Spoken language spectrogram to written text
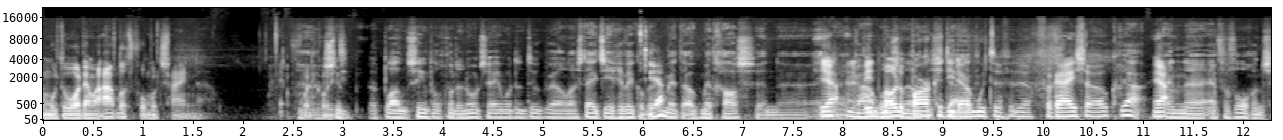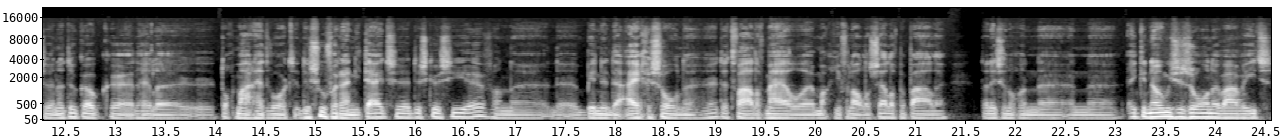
moeten worden en waar aandacht voor moet zijn. Ja, dat plan simpel voor de Noordzee wordt natuurlijk wel steeds ingewikkelder, ja. met, ook met gas. En, en ja, en windmolenparken die daar moeten verrijzen ook. Ja, ja. En, uh, en vervolgens uh, natuurlijk ook uh, de hele, toch maar het woord, de soevereiniteitsdiscussie. Hè, van, de, binnen de eigen zone, hè, de 12 mijl mag je van alles zelf bepalen. Dan is er nog een, een economische zone waar we iets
